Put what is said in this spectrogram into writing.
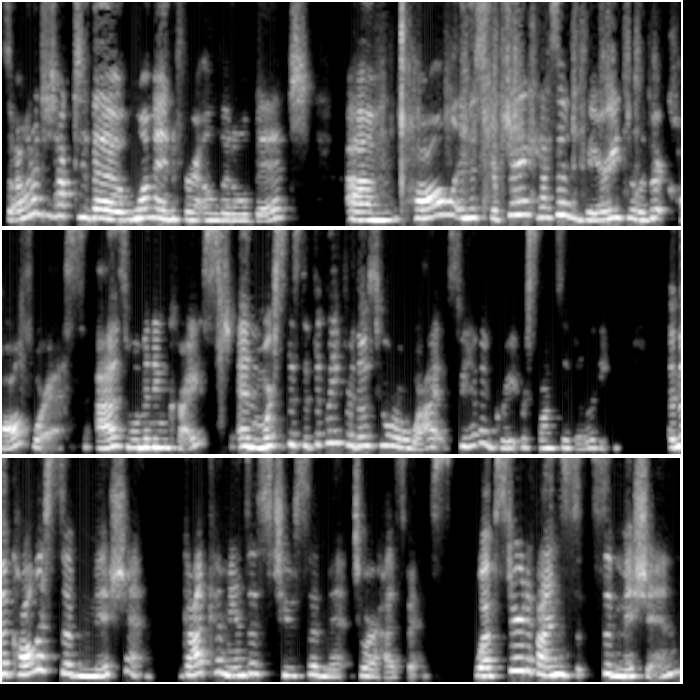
So I wanted to talk to the woman for a little bit. Um, Paul in the scripture has a very deliberate call for us as women in Christ, and more specifically for those who are wives. We have a great responsibility. And the call is submission. God commands us to submit to our husbands. Webster defines submission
